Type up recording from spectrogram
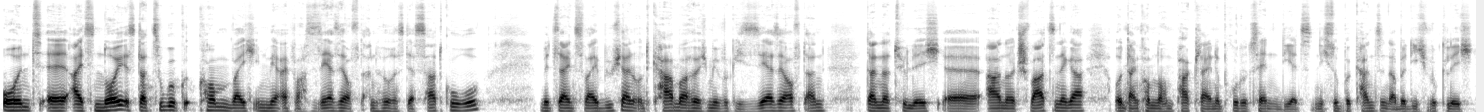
Und äh, als neu ist dazugekommen, weil ich ihn mir einfach sehr, sehr oft anhöre, ist der Sadhguru mit seinen zwei Büchern und Karma höre ich mir wirklich sehr, sehr oft an. Dann natürlich äh, Arnold Schwarzenegger und dann kommen noch ein paar kleine Produzenten, die jetzt nicht so bekannt sind, aber die ich wirklich,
